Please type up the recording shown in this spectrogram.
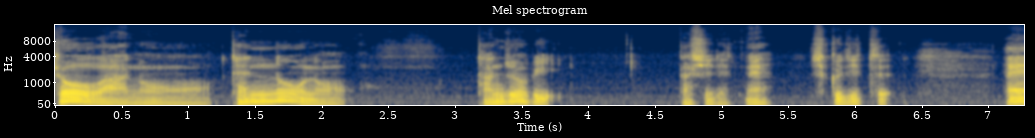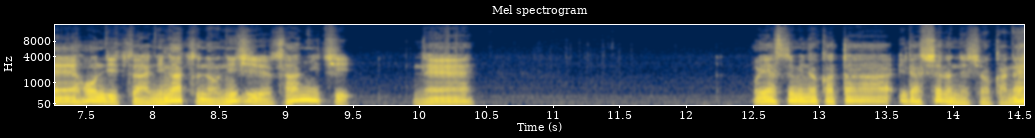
今日はあの、天皇の誕生日らしいですね。祝日。えー、本日は2月の23日。ね。お休みの方いらっしゃるんでしょうかね。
